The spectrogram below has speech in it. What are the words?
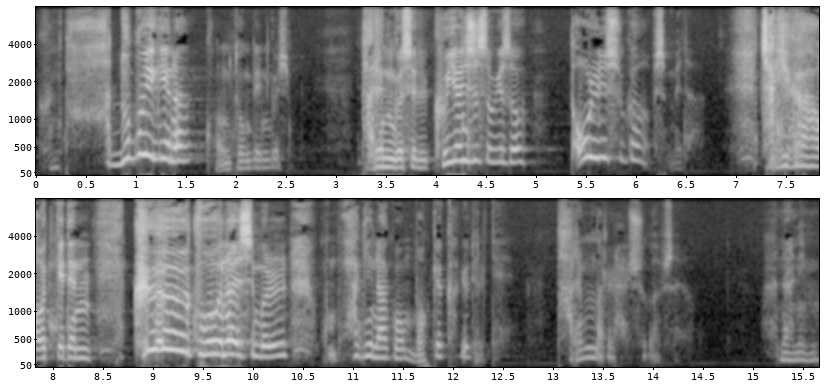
그건 다 누구에게나 공통된 것입니다. 다른 것을 그 현실 속에서 떠올릴 수가 없습니다. 자기가 얻게 된 그 구원하심을 확인하고 목격하게 될 때, 다른 말을 할 수가 없어요. 하나님,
